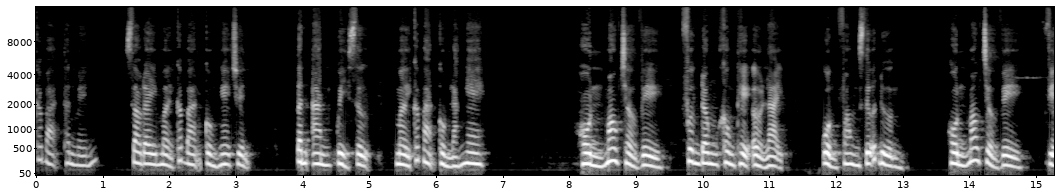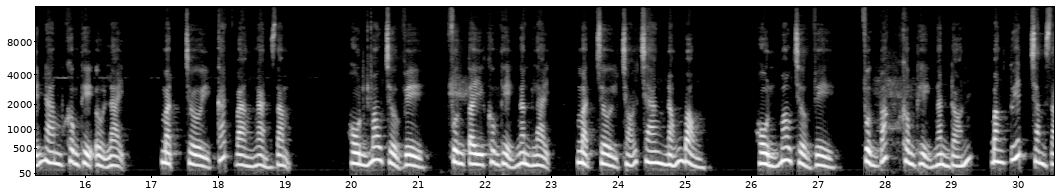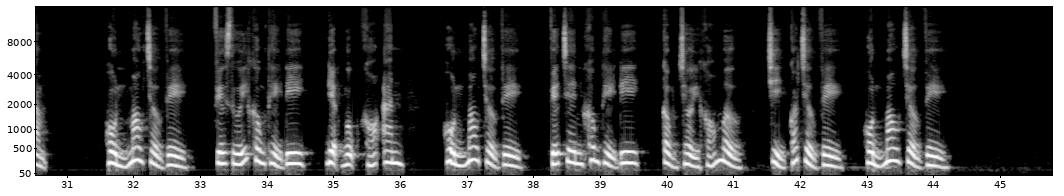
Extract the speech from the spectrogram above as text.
Các bạn thân mến, sau đây mời các bạn cùng nghe chuyện Tân An Quỷ Sự. Mời các bạn cùng lắng nghe. Hồn mau trở về, phương Đông không thể ở lại, cuồng phong giữa đường. Hồn mau trở về, phía Nam không thể ở lại, mặt trời cát vàng ngàn dặm. Hồn mau trở về, phương Tây không thể ngăn lại, mặt trời trói trang nóng bỏng. Hồn mau trở về, phương Bắc không thể ngăn đón, băng tuyết trăm dặm. Hồn mau trở về, phía dưới không thể đi, địa ngục khó an. Hồn mau trở về, phía trên không thể đi, cổng trời khó mở, chỉ có trở về, hồn mau trở về.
